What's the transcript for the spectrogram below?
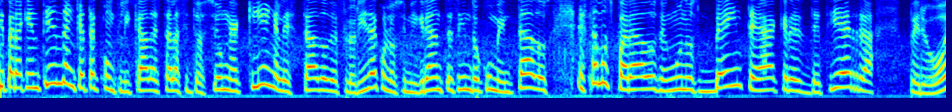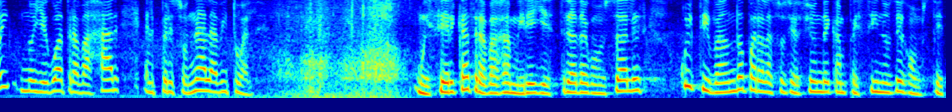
Y para que entiendan qué tan complicada está la situación aquí en el estado de Florida con los inmigrantes indocumentados, estamos parados en unos 20 acres de tierra, pero hoy no llegó a trabajar el personal habitual. Muy cerca trabaja Mireya Estrada González cultivando para la Asociación de Campesinos de Homestead.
